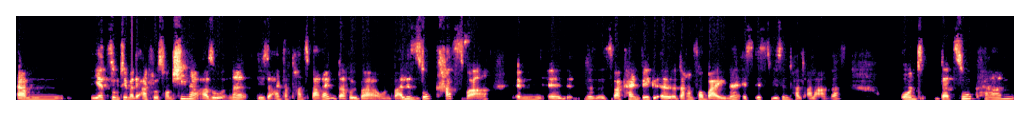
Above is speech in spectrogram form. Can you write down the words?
ähm, jetzt zum Thema der Einfluss von China, also ne, diese einfach transparent darüber und weil es so krass war, ähm, äh, es war kein Weg äh, daran vorbei. Ne? Es ist, wir sind halt alle anders. Und dazu kam,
